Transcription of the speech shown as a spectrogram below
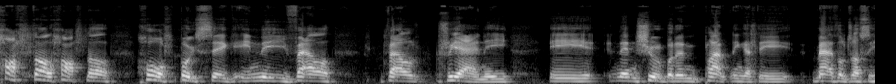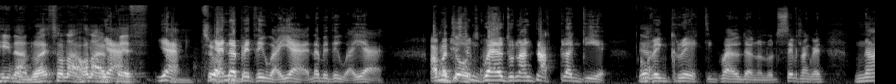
hollol, hollol, holl bwysig i ni fel, fel rhieni i neud siŵr bod yn plant ni'n gallu meddwl dros ei hunan, right? Hwna, hwna yw'r yeah, peth. Ie, mm. yeah. yeah, na beth yw e, ie, na beth yw e, ie. A mae jyst yn gweld hwnna'n datblygu. Yeah. Mae'n gret i gweld e yn nhw. Sefyll yn gweud, na,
